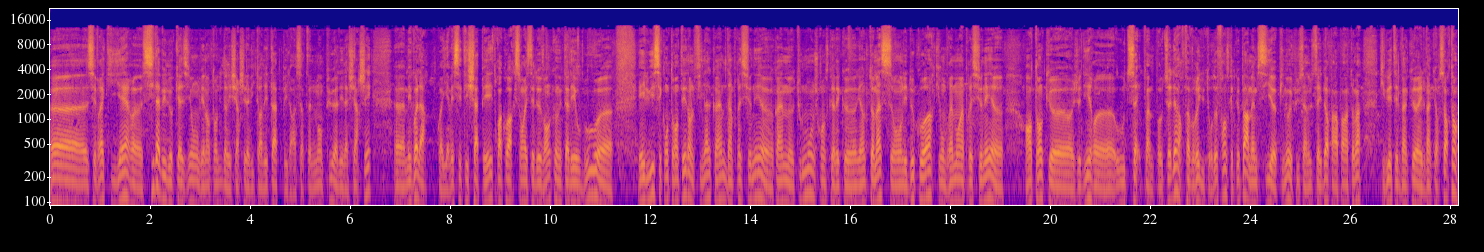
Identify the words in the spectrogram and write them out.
Euh, c'est vrai qu'hier, euh, s'il avait eu l'occasion, bien entendu, d'aller chercher la victoire d'étape, il aura certainement pu aller la chercher. Euh, mais voilà, quoi, il y avait cet échappé, trois coureurs qui sont restés devant, qui ont été allés au bout, et lui s'est contenté dans le final quand même d'impressionner quand même tout le monde. Je pense qu'avec Thomas, sont les deux coureurs qui ont vraiment impressionné. En tant que, euh, je veux dire, euh, outside- enfin outsider, favori du Tour de France quelque part, même si euh, Pinot est plus un outsider par rapport à Thomas, qui lui était le vainqueur et le vainqueur sortant.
